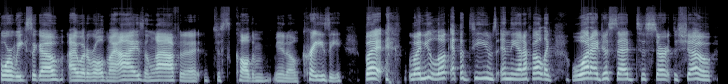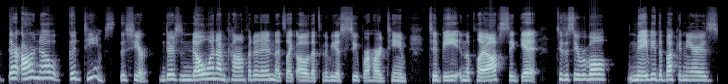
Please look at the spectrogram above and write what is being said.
four weeks ago, I would have rolled my eyes and laughed and I just called him, you know, crazy. But when you look at the teams in the NFL, like what I just said to start the show, there are no good teams this year. There's no one I'm confident in that's like, oh, that's going to be a super hard team to beat in the playoffs to get to the Super Bowl. Maybe the Buccaneers,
